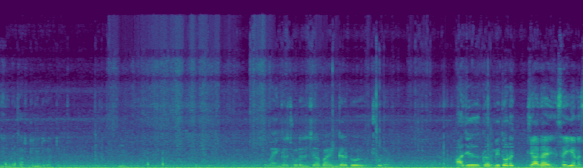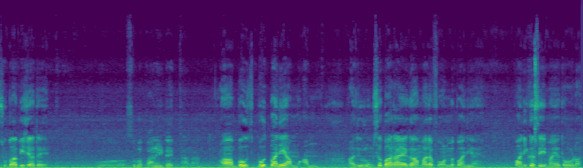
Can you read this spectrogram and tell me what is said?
നിങ്ങളുടെ കറക്റ്റിനുണ്ട് കറക്റ്റ് ഭയങ്കര ചൂടെന്ന് വെച്ചാൽ ഭയങ്കര ഡോ- ചൂടാണ് आज गर्मी थोड़ा ज़्यादा है सही है ना सुबह भी ज़्यादा है वो सुबह पानी टाइप था ना हाँ बहुत बहुत पानी है हम हम आज रूम से बाहर आएगा हमारा फ़ोन में पानी आया पानी का सेम आया थोड़ा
